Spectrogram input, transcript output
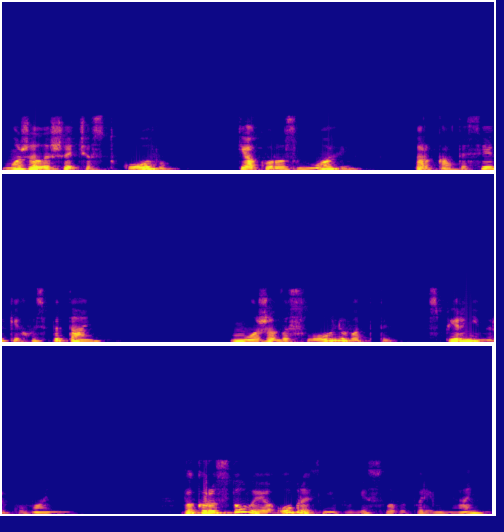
Може лише частково, як у розмові, торкатися якихось питань. Може висловлювати спірні міркування, використовує образні вислови, порівняння,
